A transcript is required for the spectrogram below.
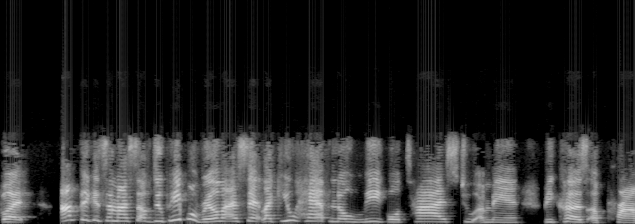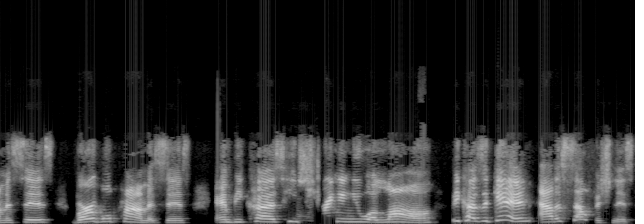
But I'm thinking to myself, do people realize that? Like, you have no legal ties to a man because of promises, verbal promises, and because he's stringing you along. Because, again, out of selfishness,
